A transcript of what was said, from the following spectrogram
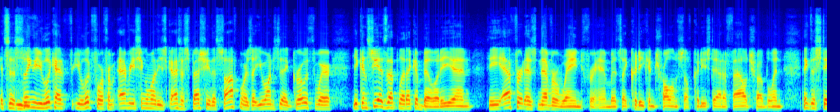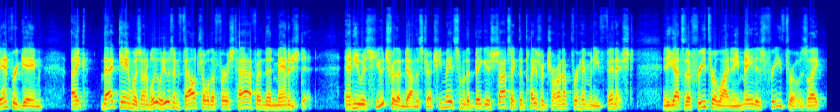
It's this mm-hmm. thing that you look at, you look for from every single one of these guys, especially the sophomores, that you want to see that growth where you can see his athletic ability and the effort has never waned for him. But it's like, could he control himself? Could he stay out of foul trouble? And I think the Stanford game, like that game was unbelievable. He was in foul trouble the first half and then managed it. And he was huge for them down the stretch. He made some of the biggest shots. Like the plays were drawn up for him and he finished. And he got to the free throw line and he made his free throws. Like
